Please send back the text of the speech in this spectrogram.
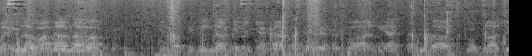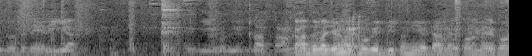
ਪਸ਼ੂ ਦਾ ਵਾਧਾ ਹੁੰਦਾ ਵਾ। ਤੇ ਬਾਕੀ ਤੁਸੀਂ ਜਾ ਕੇ ਤੇ ਚੈੱਕ ਕਰ ਸਕਦੇ ਜੀ ਅਡਰ ਕੁਆਲਿਟੀ ਇਸ ਟਾਈਮ 10 ਤੋਂ ਪਲੱਸ ਦੁੱਧ ਦੇ ਰਹੀ ਆ ਵੀਰ ਵੀਰ ਦਾ ਸਾਹਮਣੇ ਕੱਦ ਵਜਨ ਦੇਖੋ ਵੀਰ ਜੀ ਤੁਸੀਂ ਐਡਾ ਮੇਰੇ ਕੋਲ ਮੇਰੇ ਕੋਲ।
